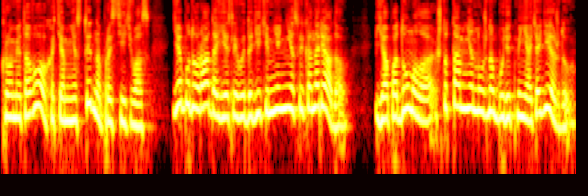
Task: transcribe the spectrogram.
Кроме того, хотя мне стыдно простить вас, я буду рада, если вы дадите мне несколько нарядов. Я подумала, что там мне нужно будет менять одежду.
